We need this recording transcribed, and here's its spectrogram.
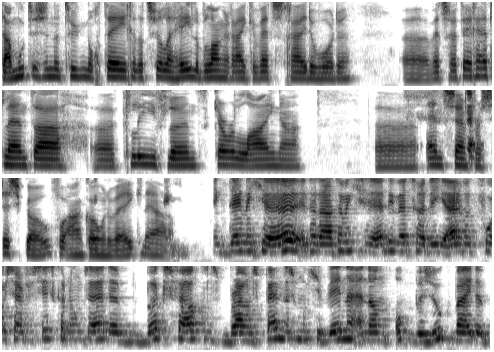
Daar moeten ze natuurlijk nog tegen. Dat zullen hele belangrijke wedstrijden worden. Eh, wedstrijd tegen Atlanta, eh, Cleveland, Carolina eh, en San. Francisco voor aankomende week. Nou ja, Ik denk dat je hè, inderdaad, hè, wat je zei, die wedstrijd die je eigenlijk voor San Francisco noemt, hè, de Bucks, Falcons, Browns, Panthers moet je winnen en dan op bezoek bij de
